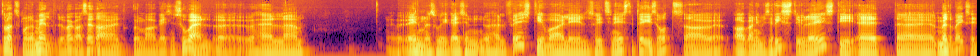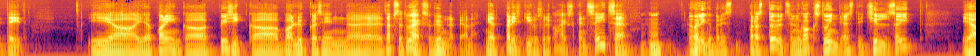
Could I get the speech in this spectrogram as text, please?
tuletas mulle meelde väga seda, et kui ma käisin suvel eh, ühel eelmine suvi käisin ühel festivalil, sõitsin Eesti teise otsa, aga niiviisi risti üle Eesti, et mööda väikseid teid ja, ja panin ka püsika, ma lükkasin äh, täpselt üheksakümne peale, nii et päris kiirus oli kaheksakümmend seitse. Mhm. oligi päris pärast tööd selline kaks tundi hästi chill sõit ja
